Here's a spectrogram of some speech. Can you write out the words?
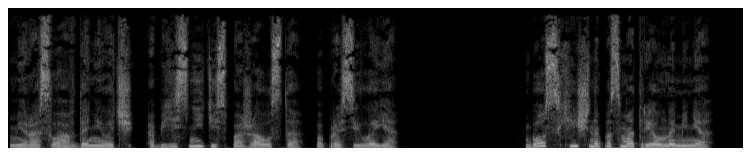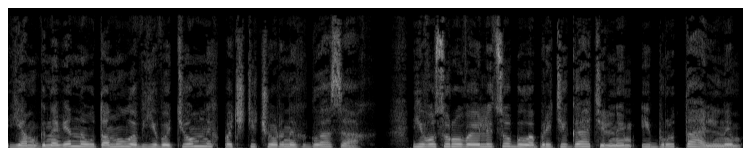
«Мирослав Данилович, объяснитесь, пожалуйста», — попросила я. Босс хищно посмотрел на меня. Я мгновенно утонула в его темных, почти черных глазах. Его суровое лицо было притягательным и брутальным.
